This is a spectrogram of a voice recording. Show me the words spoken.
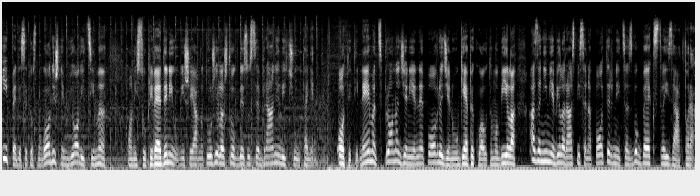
i 58-godišnjem Jovici M. Oni su privedeni u više javno tužilaštvo gde su se branili ćutanjem. Oteti Nemac pronađen je nepovređen u gepeku automobila, a za njim je bila raspisana poternica zbog bekstva i zatvora.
